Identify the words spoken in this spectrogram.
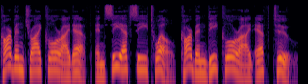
carbon trichloride F and CFC12 carbon dichloride F2.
